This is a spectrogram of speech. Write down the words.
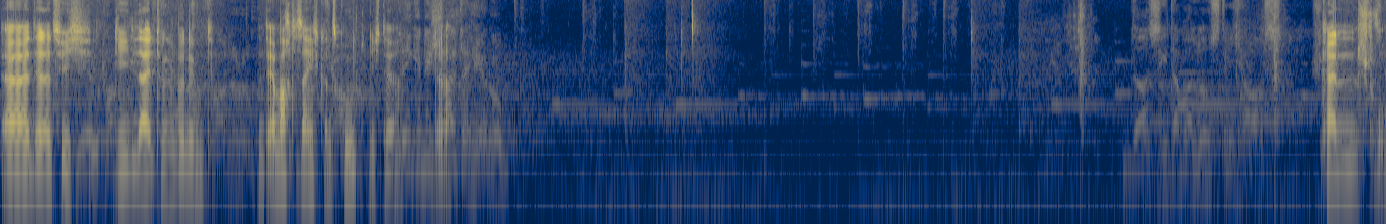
Äh, der natürlich die Leitung übernimmt. Und er macht das eigentlich ganz gut, nicht der, der da. Kein Strom.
